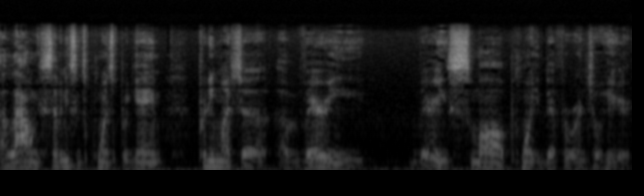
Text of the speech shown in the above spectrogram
allowing 76 points per game pretty much a, a very very small point differential here.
